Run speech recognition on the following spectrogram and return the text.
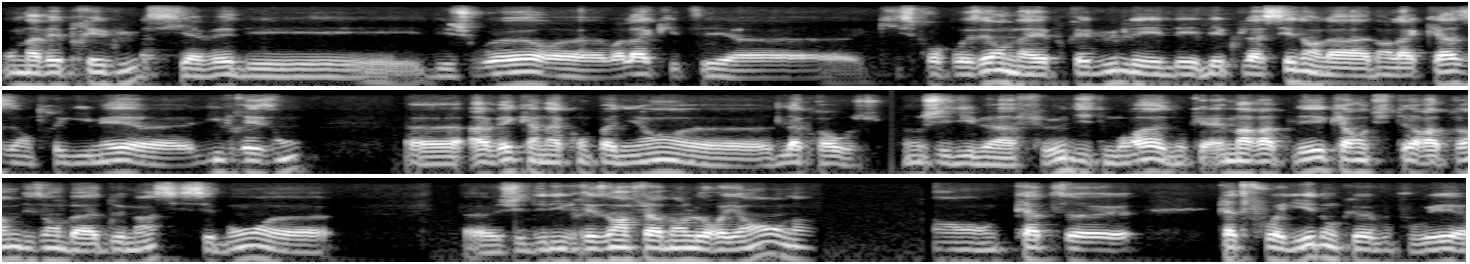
on avait prévu s'il y avait des, des joueurs, euh, voilà, qui étaient, euh, qui se proposaient, on avait prévu les, les, les, placer dans la dans la case entre guillemets livraison avec un accompagnant de la Croix-Rouge. Donc j'ai dit, bah, à feu, dites-moi. Donc elle m'a rappelé 48 heures après en me disant, bah demain, si c'est bon, j'ai des livraisons à faire dans l'Orient en quatre quatre foyers, donc vous pouvez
